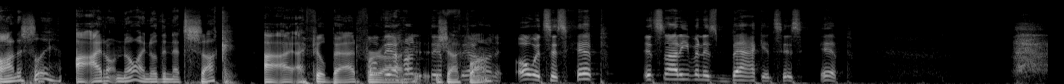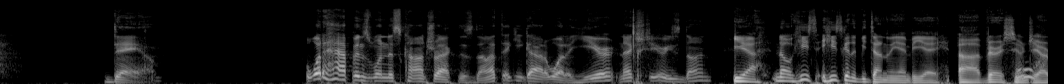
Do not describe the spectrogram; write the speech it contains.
Honestly, I, I don't know. I know the Nets suck. I, I- feel bad for oh, uh, they're- Jacque Vaughn. hun- Oh, it's his hip. It's not even his back. It's his hip. Damn. What happens when this contract is done? I think he got what a year. Next year he's done. Yeah, no, he's he's going to be done in the NBA uh, very soon, Jr.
